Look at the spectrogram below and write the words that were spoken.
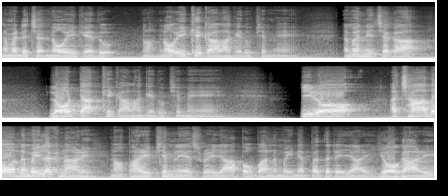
နံပါတ်1ချက်နော်အေကဲ့သို့เนาะနော်အေခေတ်ကာလကဲ့သို့ဖြစ်မယ်နံပါတ်2ချက်က လောတခေတ်ကာလကဲ့သို့ဖြစ်မယ်ပြီးတော့အခြားသောနမိတ်လက္ခဏာတွေเนาะဘာတွေဖြစ်မလဲဆိုတဲ့အရာပုပ္ပနမိတ်နဲ့ပတ်သက်တဲ့အရာတွေယောဂါတွေ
